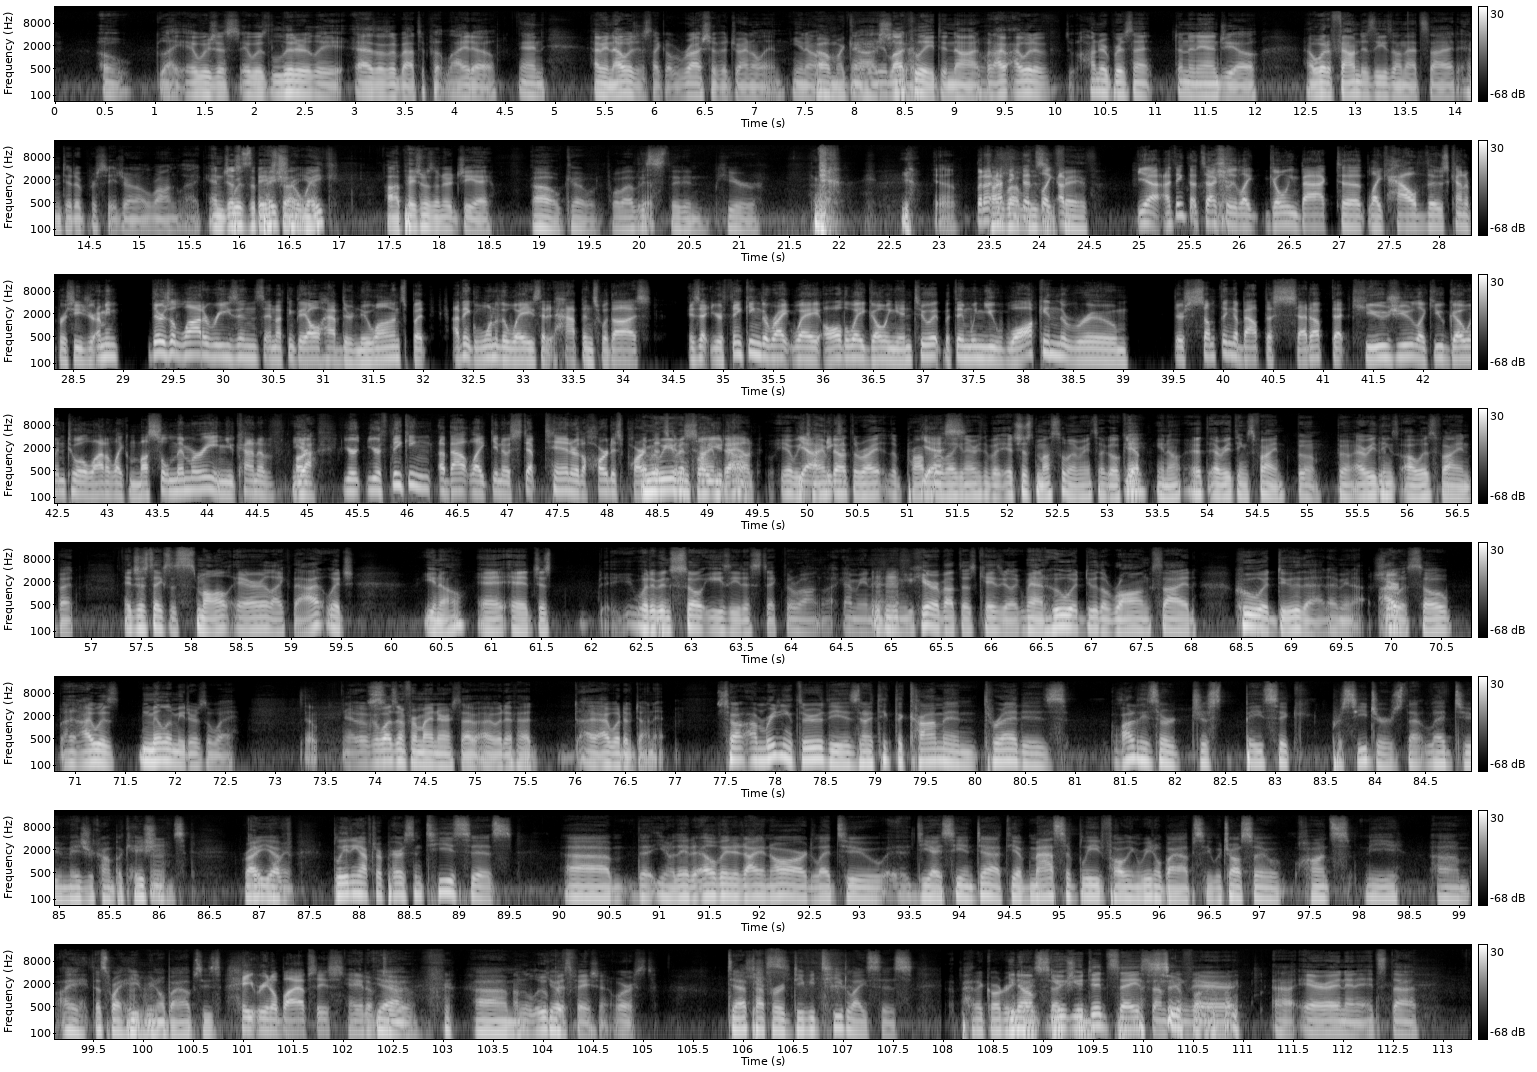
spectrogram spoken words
oh like it was just it was literally as I was about to put Lido and I mean, that was just like a rush of adrenaline, you know. Oh, my gosh, yeah. luckily, it did not. But I, I would have 100% done an angio. I would have found disease on that side and did a procedure on the wrong leg. And just was the patient on, you awake? uh, patient was under GA. Oh, good. Well, at least they didn't hear. Yeah, yeah. but I, Talk I think that's losing like I- faith. Yeah, I think that's actually like going back to like how those kind of procedure. I mean, there's a lot of reasons, and I think they all have their nuance. But I think one of the ways that it happens with us is that you're thinking the right way all the way going into it, but then when you walk in the room, there's something about the setup that cues you. Like you go into a lot of like muscle memory, and you kind of are, Yeah. you're you're thinking about like you know step ten or the hardest part I mean, that's we going even to slow you down. out. Yeah, we Yeah, timed exa- out the right, the proper Yes. leg and everything, but it's just muscle memory. It's like okay, Yep. you know, it, everything's fine. Boom, boom, everything's always fine. But it just takes a small error like that, which, you know, it, it just it would have been so easy to stick the wrong leg. I mean, Mhm. and you hear about those cases, you're like, man, who would do the wrong side? Who would do that? I mean, I- I was so, I, I was millimeters away. Yep. Yeah, if it wasn't for my nurse, I, I would have had, I, I would have done it. So I'm reading through these, and I think the common thread is a lot of these are just basic procedures that led to major complications, mm. right? Good You have bleeding after paracentesis. Um, that you know they had an elevated INR led to uh, DIC and death. You have massive bleed following renal biopsy, which also haunts me. Um, I that's why I hate Mhm. renal biopsies. Hate renal biopsies. Hate them Yeah. too. Um, On the you lupus patient, worst. death after a DVT lysis, hepatic artery You know, you, dissection. you did say something there, uh, Aaron, and it's the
